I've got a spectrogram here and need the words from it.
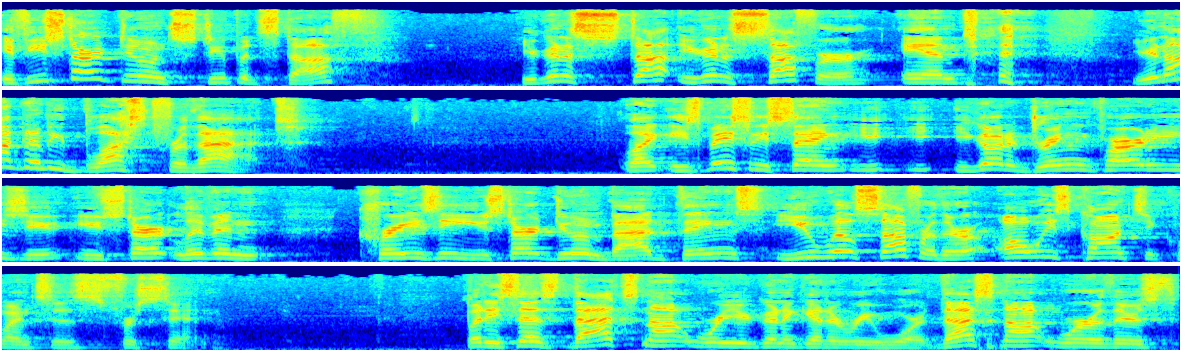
if you start doing stupid stuff, you're going to stop you're going to suffer and you're not going to be blessed for that. Like he's basically saying you, you, go to drinking parties, you, you start living crazy, you start doing bad things, you will suffer. There are always consequences for sin. But he says that's not where you're going to get a reward. That's not where there's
